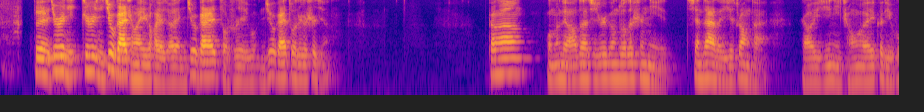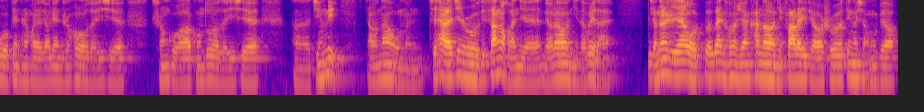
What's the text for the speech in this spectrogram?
对，就是你就是你就该成为一个滑雪教练，你就该走出这一步，你就该做这个事情。刚刚我们聊的其实更多的是你。现在的一些状态，然后以及你成为个体户变成滑雪教练之后的一些生活啊、工作的一些呃经历。然后，那我们接下来进入第三个环节，聊聊你的未来。前段时间我我在你朋友圈看到你发了一条，说定个小目标，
